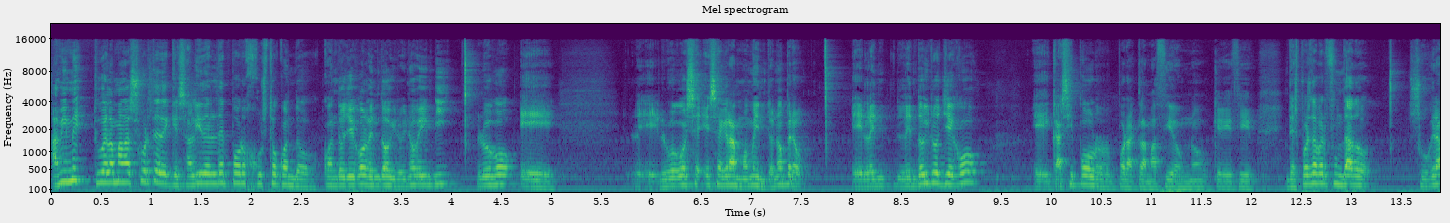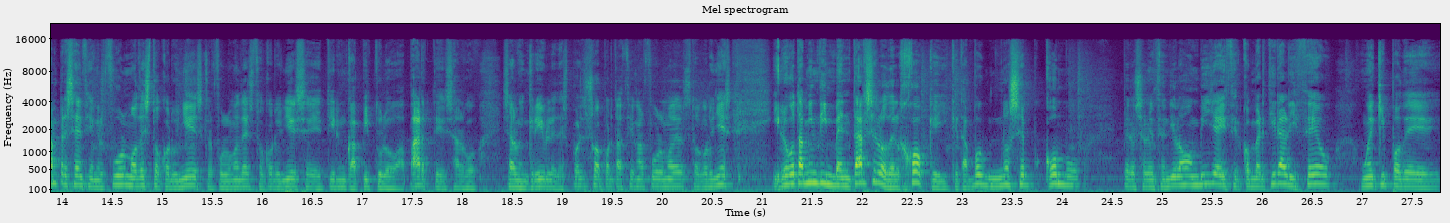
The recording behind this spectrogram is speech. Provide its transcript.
a mí me tuve la mala suerte de que salí del Depor justo cuando, cuando llegó Lendoiro y no vi luego, luego ese, ese gran momento, ¿no? Pero Lendoiro llegó eh, casi por, por, aclamación, ¿no? Quiere decir, después de haber fundado su gran presencia en el fútbol modesto coruñés, que el fútbol modesto coruñés eh, tiene un capítulo aparte, es algo, es algo increíble, después de su aportación al fútbol modesto coruñés, y luego también de inventarse lo del hockey, que tampoco no sé cómo, pero se le encendió la bombilla, y decir, convertir al Liceo, un equipo de,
